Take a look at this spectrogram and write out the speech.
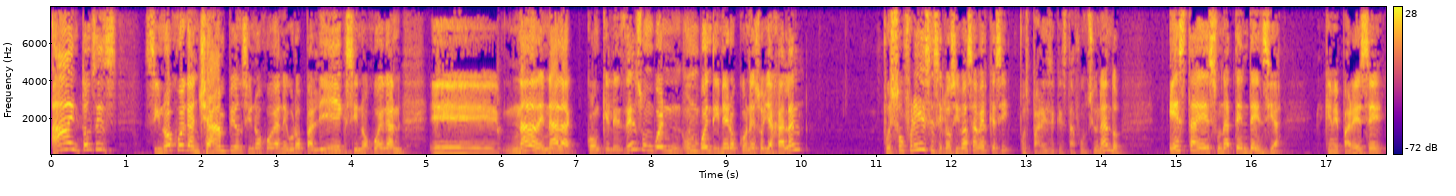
Ah, entonces, si no juegan Champions, si no juegan Europa League, si no juegan eh, nada de nada, con que les des un buen, un buen dinero, con eso ya jalan pues ofréceselos y vas a ver que sí, pues parece que está funcionando. Esta es una tendencia que me parece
